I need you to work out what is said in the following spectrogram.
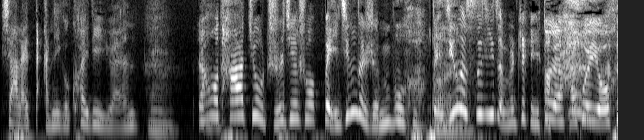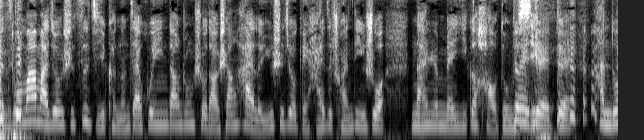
下来打那个快递员，嗯，然后他就直接说北京的人不好，北京的司机怎么这样？对，还会有很多妈妈就是自己可能在婚姻当中受到伤害了，于是就给孩子传递说男人没一个好东西。对对对，很多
